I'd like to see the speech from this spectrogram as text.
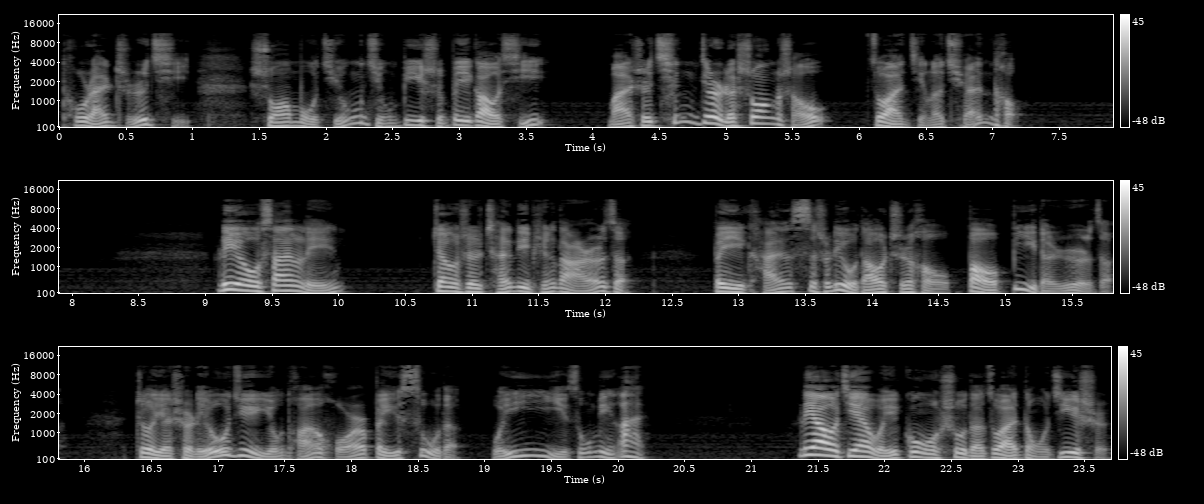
突然直起，双目炯炯逼视被告席，满是青劲儿的双手攥紧了拳头。六三零，正是陈丽萍的儿子被砍四十六刀之后暴毙的日子，这也是刘俊勇团伙被诉的唯一一宗命案。廖建伟供述的作案动机是，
